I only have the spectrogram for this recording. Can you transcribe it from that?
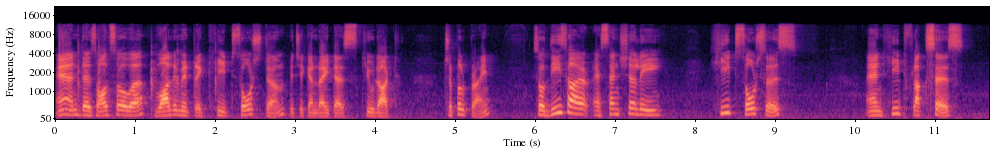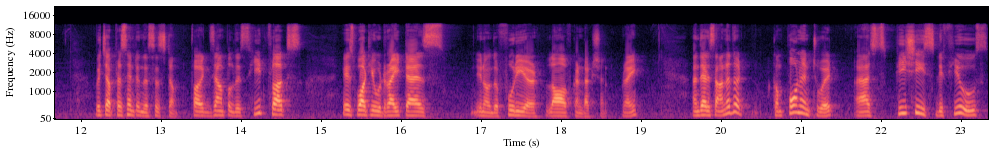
and there is also a volumetric heat source term which you can write as q dot triple prime so, these are essentially heat sources and heat fluxes which are present in the system. For example, this heat flux is what you would write as you know the Fourier law of conduction right and there is another component to it as species diffuse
